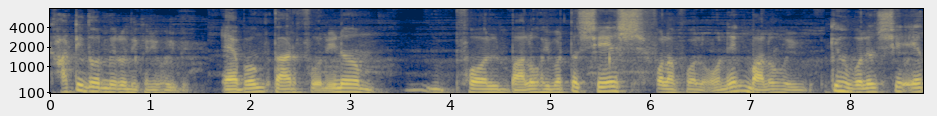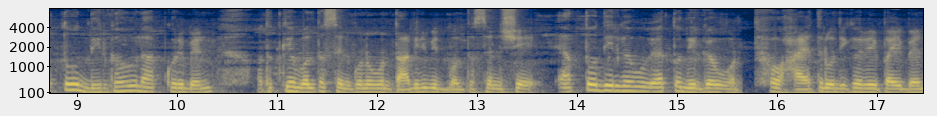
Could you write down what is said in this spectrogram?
খাঁটি ধর্মের অধিকারী হইবে। এবং তার পরিণাম ফল ভালো হইবে অর্থাৎ শেষ ফলাফল, অনেক ভালো হইবে। কেউ বলেন, সে এত দীর্ঘায়ু লাভ করিবেন, অর্থাৎ কেউ বলতেছেন, কোনো কোন তাবিরবিদ বলতেছেন, সে এত দীর্ঘায়ু এত দীর্ঘায়ু অর্থ হায়াতের অধিকারী পাইবেন,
